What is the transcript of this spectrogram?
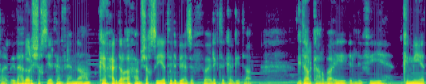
طيب إذا هذول الشخصيتين فهمناهم كيف حقدر أفهم شخصية اللي بيعزف electrical guitar جيتار كهربائي اللي فيه كمية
